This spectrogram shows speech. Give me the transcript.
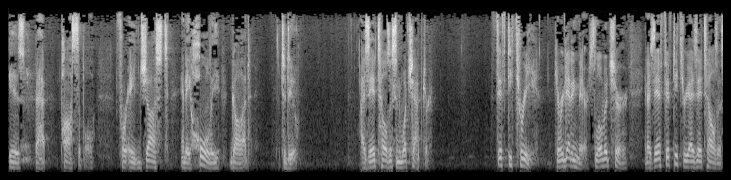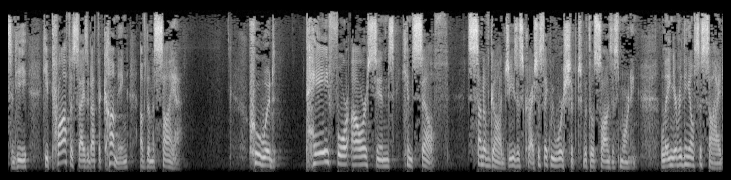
is that possible for a just and a holy God to do? Isaiah tells us in what chapter? 53. Okay, we're getting there, slow but sure. In Isaiah 53, Isaiah tells us, and he, he prophesies about the coming of the Messiah, who would pay for our sins himself Son of God, Jesus Christ, just like we worshiped with those songs this morning, laying everything else aside,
